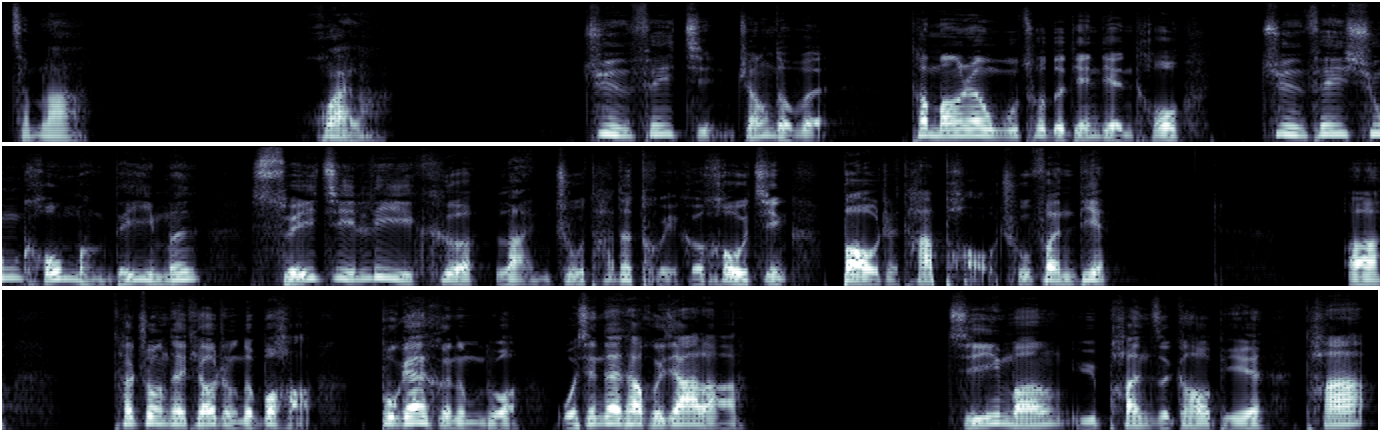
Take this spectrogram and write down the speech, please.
怎么了？坏了？俊飞紧张地问。他茫然无措地点点头。俊飞胸口猛地一闷，随即立刻揽住他的腿和后颈，抱着他跑出饭店。啊，他状态调整的不好，不该喝那么多。我先带他回家了啊！急忙与潘子告别，他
